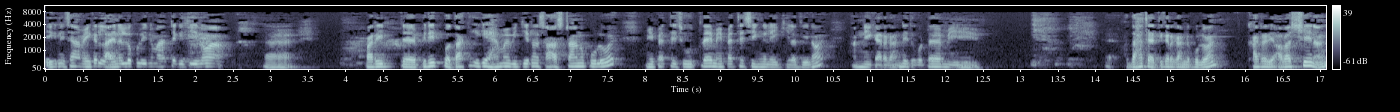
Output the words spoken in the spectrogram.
ඒක නිසා මේකට ලයනල් ලොකුලින මහත්තයගේ තියෙනවා පරිත් පිරිත් පොතක්. ඒකේ හැම විදියටම ශාස්ත්‍රානුකූලව මේ පැත්තේ සූත්‍රය මේ පැත්තේ සිංහලයි කියලා තියෙනවා. අන්න ඒක අරගන්න. එතකොට මේ අදහස ඇති කරගන්න පුළුවන්. කාටරි අවශ්‍ය නම්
